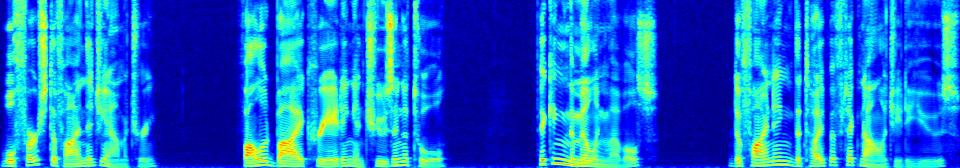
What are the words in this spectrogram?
we'll first define the geometry, followed by creating and choosing a tool, picking the milling levels, defining the type of technology to use,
